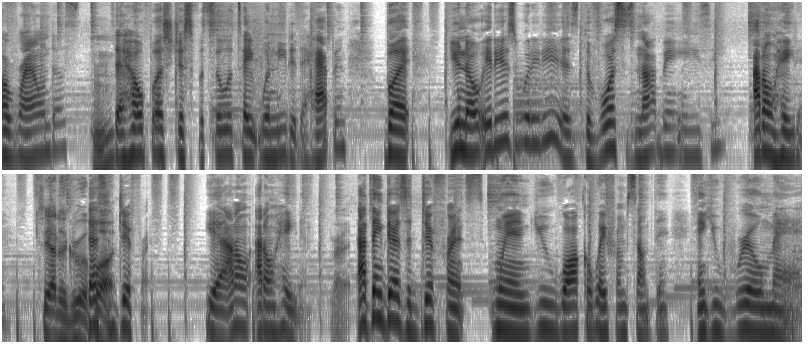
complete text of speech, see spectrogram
around us mm-hmm. to help us just facilitate what needed to happen. But, you know, it is what it is. Divorce is not being easy. I don't hate him. See, I just grew That's apart. That's different. Yeah, I don't I don't hate him. Right. I think there's a difference when you walk away from something and you real mad.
